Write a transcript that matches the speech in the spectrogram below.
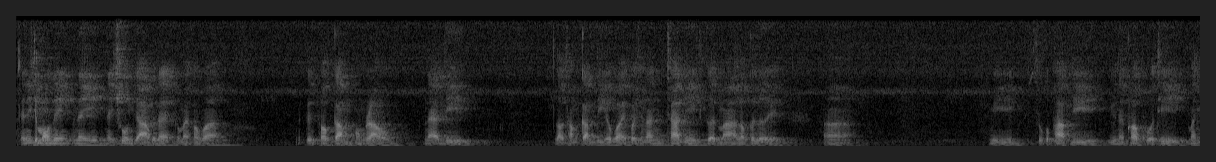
แต่นี่จะมองในในในช่วงยาวก็ได้ก็หมายความว่า เป็นเพราะกรรมของเราในอดีตเราทำกรรมดีเอาไว้ เพราะฉะนั้นชาตินี้เกิดมาเราก็เลยมีสุขภาพดีอยู่ในครอบครัวที่มั่น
